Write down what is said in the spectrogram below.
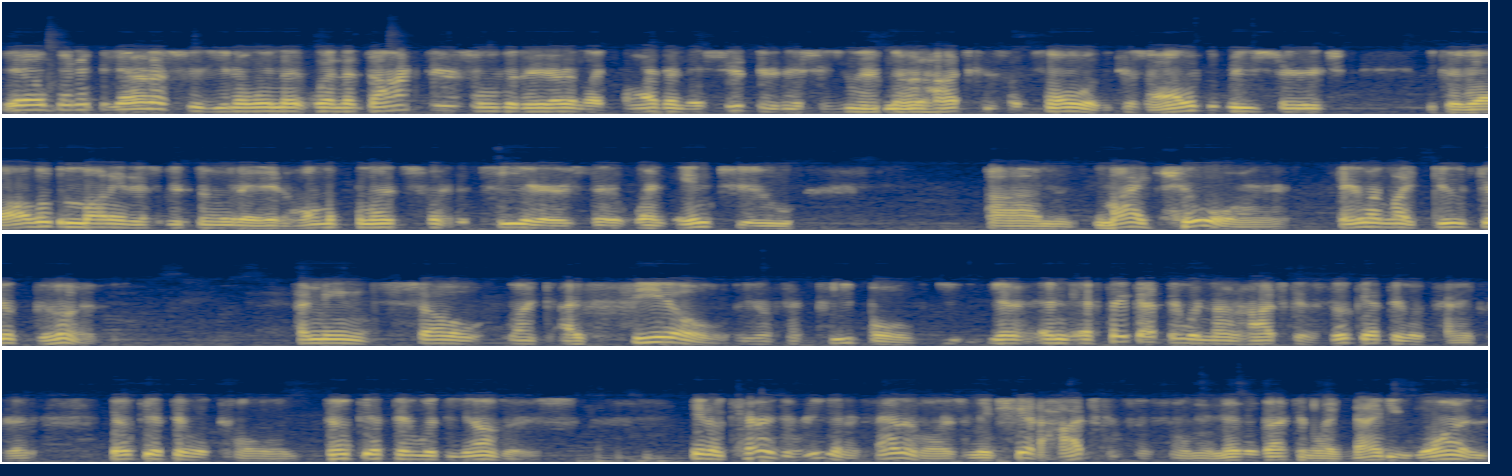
you know. But to be honest with you, you know, when the when the doctors over there, like Marvin, they sit there and they say, "You have non-Hodgkin's lymphoma," because all of the research, because all of the money that's been donated, all the blood, sweat, and tears that went into um, my cure, they were like, "Dude, you're good." I mean, so like I feel you know for people, you know, and if they got there with non-Hodgkin's, they'll get there with pancreas, they'll get there with colon, they'll get there with the others. You know, Karen Guregian, a friend of ours. I mean, she had Hodgkin's lymphoma. Remember back in like '91,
